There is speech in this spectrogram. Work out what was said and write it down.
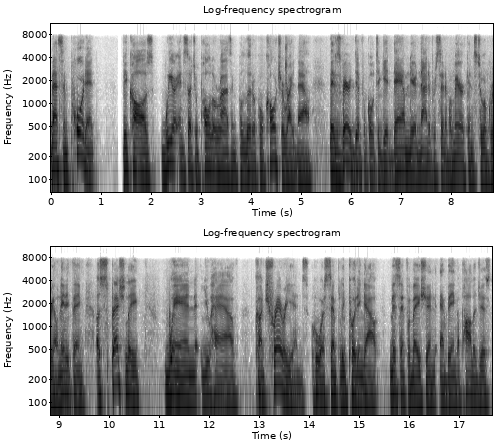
that's important because we are in such a polarizing political culture right now that it's very difficult to get damn near 90% of Americans to agree on anything, especially when you have contrarians who are simply putting out misinformation and being apologists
